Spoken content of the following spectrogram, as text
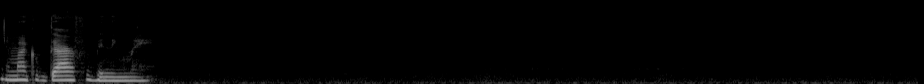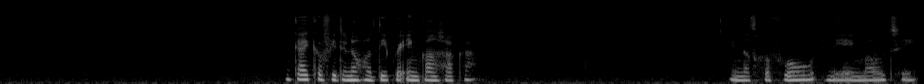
En maak ook daar verbinding mee. En kijk of je er nog wat dieper in kan zakken in dat gevoel, in die emotie.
